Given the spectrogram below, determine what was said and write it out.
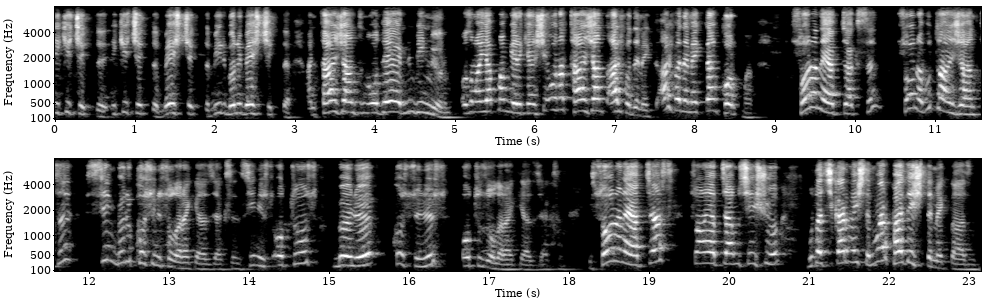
2 çıktı, 2 çıktı, 5 çıktı, 1 bölü 5 çıktı. Hani tanjantın o değerini bilmiyorum. O zaman yapmam gereken şey ona tanjant alfa demekti. Alfa demekten korkma. Sonra ne yapacaksın? Sonra bu tanjantı sin bölü kosinüs olarak yazacaksın. Sinüs 30 bölü kosinüs 30 olarak yazacaksın. E sonra ne yapacağız? Sonra yapacağımız şey şu. Burada çıkarma işlemi var. Payda eşitlemek lazım.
